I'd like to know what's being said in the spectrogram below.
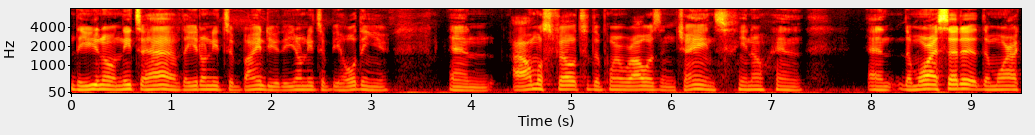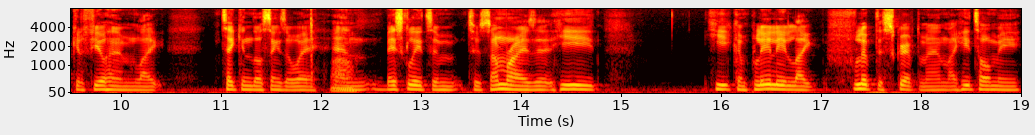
that you don't need to have, that you don't need to bind you, that you don't need to be holding you. And I almost felt to the point where I was in chains, you know, and and the more I said it, the more I could feel him like taking those things away. Wow. And basically to to summarize it, he he completely like flipped the script, man. Like he told me,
